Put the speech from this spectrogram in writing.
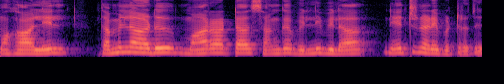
மகாலில் தமிழ்நாடு மாராட்டா சங்க வெள்ளி விழா நேற்று நடைபெற்றது.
